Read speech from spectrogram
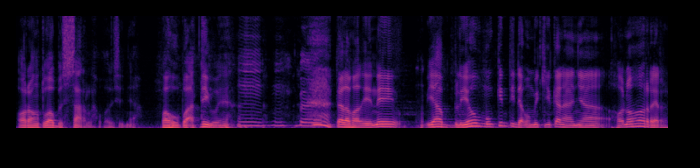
orang tua besar lah posisinya, Pak Bupati pokoknya. Hmm, hmm, dalam hal ini ya beliau mungkin tidak memikirkan hanya honorer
